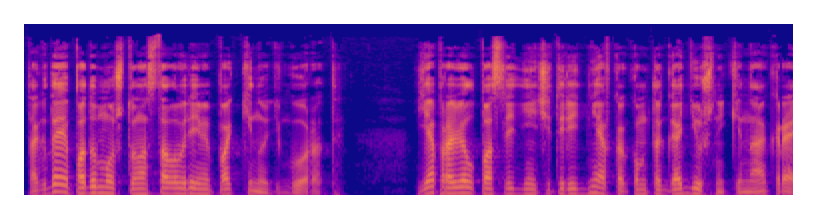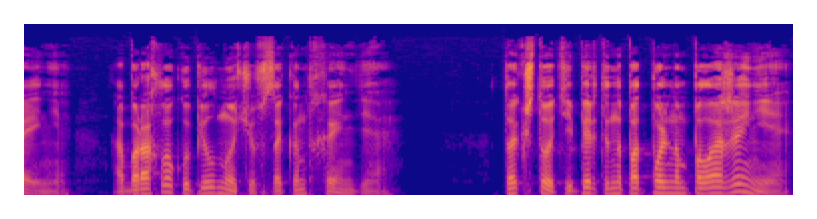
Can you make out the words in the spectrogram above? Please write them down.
Тогда я подумал, что настало время покинуть город. Я провел последние четыре дня в каком-то гадюшнике на окраине, а барахло купил ночью в секонд-хенде. «Так что, теперь ты на подпольном положении?»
